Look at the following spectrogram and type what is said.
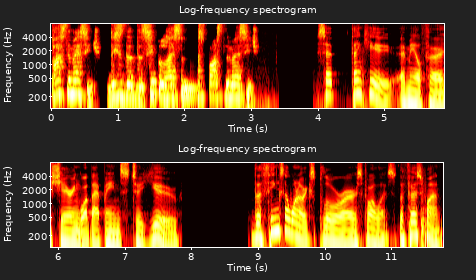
pass the message. This is the, the simple lesson. Just pass the message. So thank you, Emil, for sharing what that means to you. The things I want to explore are as follows. The first one,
